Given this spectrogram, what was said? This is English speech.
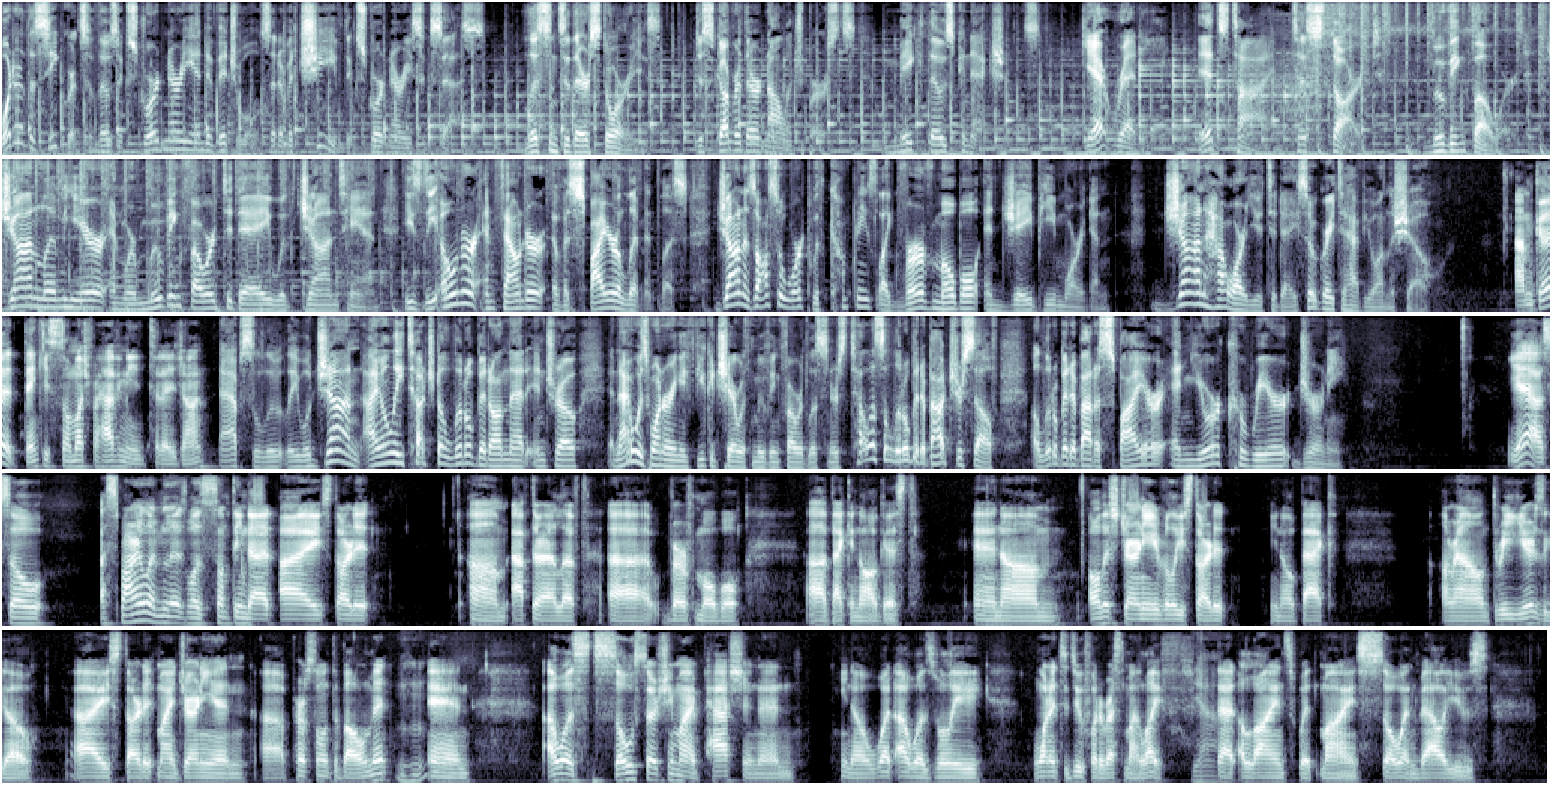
What are the secrets of those extraordinary individuals that have achieved extraordinary success? Listen to their stories, discover their knowledge bursts, make those connections. Get ready. It's time to start moving forward. John Lim here, and we're moving forward today with John Tan. He's the owner and founder of Aspire Limitless. John has also worked with companies like Verve Mobile and JP Morgan. John, how are you today? So great to have you on the show. I'm good. Thank you so much for having me today, John. Absolutely. Well, John, I only touched a little bit on that intro, and I was wondering if you could share with moving forward listeners, tell us a little bit about yourself, a little bit about Aspire and your career journey. Yeah, so Aspire Limitless was something that I started um, after I left uh, Verve Mobile uh, back in August, and um, all this journey really started, you know, back around three years ago. I started my journey in uh, personal development, mm-hmm. and I was so searching my passion and you know what I was really wanted to do for the rest of my life yeah. that aligns with my soul and values.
